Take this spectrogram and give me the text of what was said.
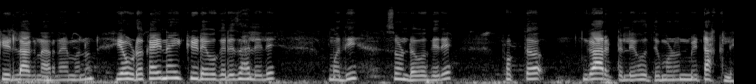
कीड लागणार नाही म्हणून. एवढं काही नाही किडे वगैरे झालेले. मधी सोंड वगैरे. फक्त गारटले होते म्हणून मी टाकले.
